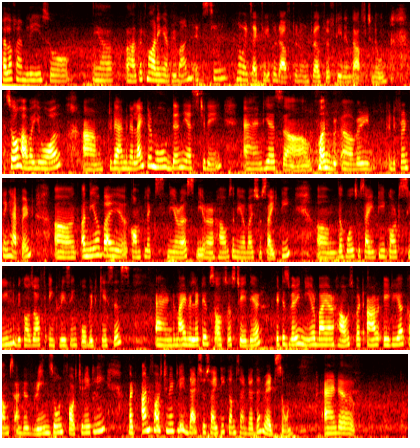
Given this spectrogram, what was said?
hello family. So yeah uh, good morning everyone. It's still no it's actually good afternoon 12.15 in the afternoon. So how are you all? Um, today i'm in a lighter mood than yesterday. And yes uh, one uh, very different thing happened. Uh, a nearby complex near us near our house a nearby society um, the whole society got sealed because of increasing covid cases. And my relatives also stay there it is very nearby our house but our area comes under green zone fortunately. But unfortunately that society comes under the red zone. And uh,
